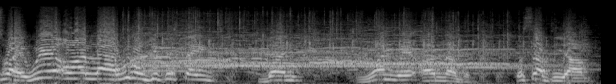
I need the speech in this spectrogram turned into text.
right. We're on live. We're gonna get this thing done one way or another. What's up to y'all?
